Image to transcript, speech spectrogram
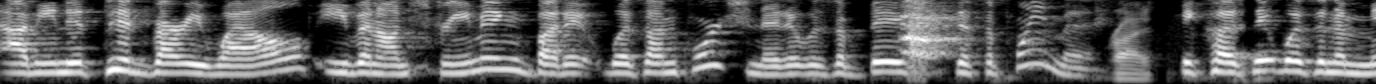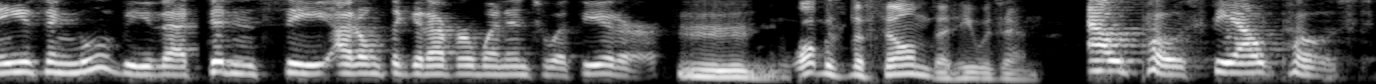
I mean, it did very well, even on streaming, but it was unfortunate. It was a big disappointment Right. because it was an amazing movie that didn't see, I don't think it ever went into a theater. Mm. What was the film that he was in? Outpost, The Outpost.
